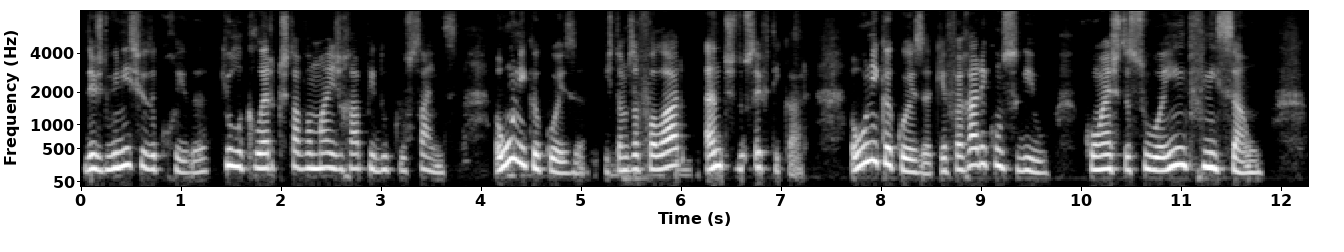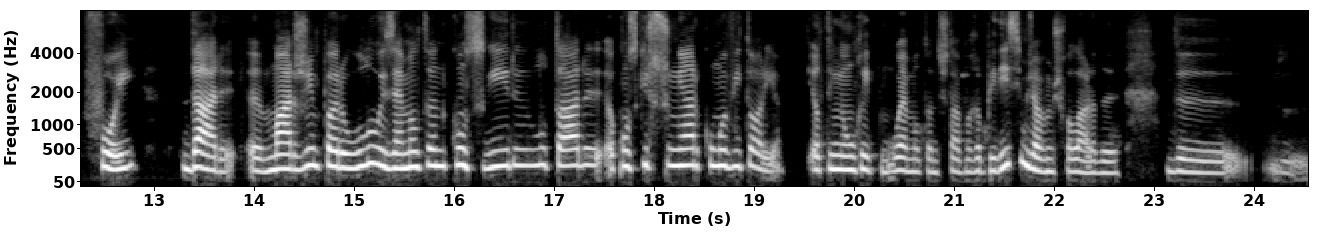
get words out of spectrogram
desde o início da corrida que o Leclerc estava mais rápido que o Sainz. A única coisa, e estamos a falar antes do safety car, a única coisa que a Ferrari conseguiu com esta sua indefinição foi dar uh, margem para o Lewis Hamilton conseguir lutar, uh, conseguir sonhar com uma vitória. Ele tinha um ritmo, o Hamilton estava rapidíssimo, já vamos falar de, de, de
